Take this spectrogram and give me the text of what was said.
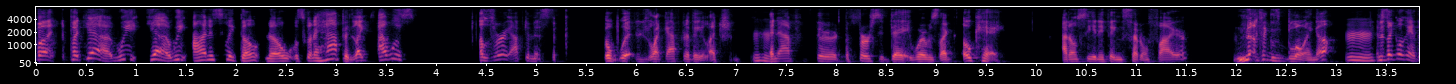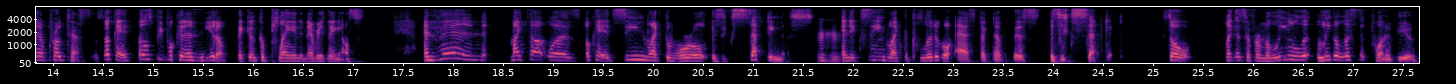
but but yeah, we yeah we honestly don't know what's going to happen. Like I was, I was very optimistic, like after the election mm-hmm. and after the first day, where it was like, okay, I don't see anything set on fire. Nothing's blowing up. Mm-hmm. And it's like, okay, they're protesters. Okay, those people can, you know, they can complain and everything else. And then my thought was, okay, it seemed like the world is accepting this. Mm-hmm. And it seemed like the political aspect of this is accepted. So, like I said, from a legal, legalistic point of view,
